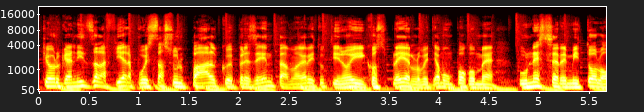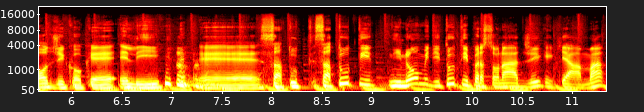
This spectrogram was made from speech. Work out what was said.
che organizza la fiera, poi sta sul palco e presenta, magari tutti noi cosplayer lo vediamo un po' come un essere mitologico che è lì, eh, sa, tut- sa tutti i nomi di tutti i personaggi che chiama.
